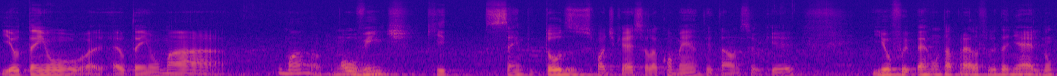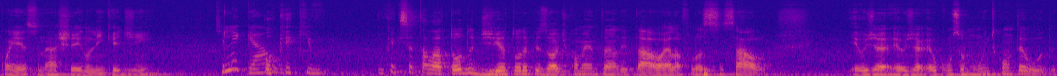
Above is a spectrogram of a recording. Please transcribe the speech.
e eu tenho eu tenho uma uma, uma ouvinte que sempre todos os podcasts ela comenta e tal, não sei o quê. E eu fui perguntar para ela, falei: "Daniele, não conheço, né? Achei no LinkedIn. Que legal. Por que que por que que você tá lá todo dia, todo episódio comentando e tal?" Aí ela falou assim: "Saulo, eu já eu já eu consumo muito conteúdo.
